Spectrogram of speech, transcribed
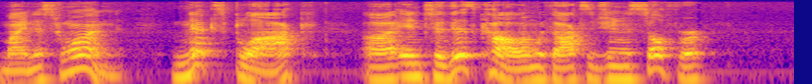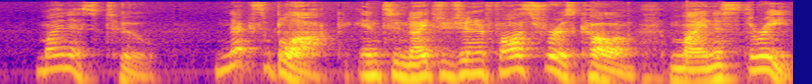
minus 1. Next block uh, into this column with oxygen and sulfur, minus 2. Next block into nitrogen and phosphorus column, minus 3.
